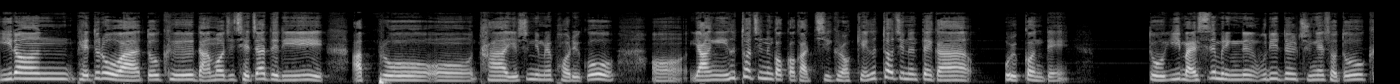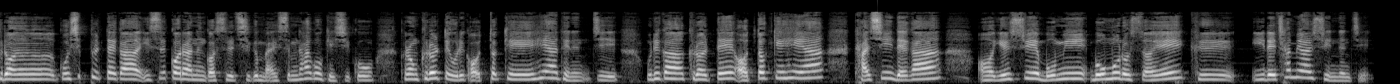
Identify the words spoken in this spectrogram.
이런 베드로와 또 그 나머지 제자들이 앞으로 어, 다 예수님을 버리고 어, 양이 흩어지는 것과 같이 그렇게 흩어지는 때가 올 건데 또 이 말씀을 읽는 우리들 중에서도 그러고 싶을 때가 있을 거라는 것을 지금 말씀을 하고 계시고 그럼 그럴 때 우리가 어떻게 해야 되는지 우리가 그럴 때 어떻게 해야 다시 내가 어, 예수의 몸이 몸으로서의 그 일에 참여할 수 있는지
